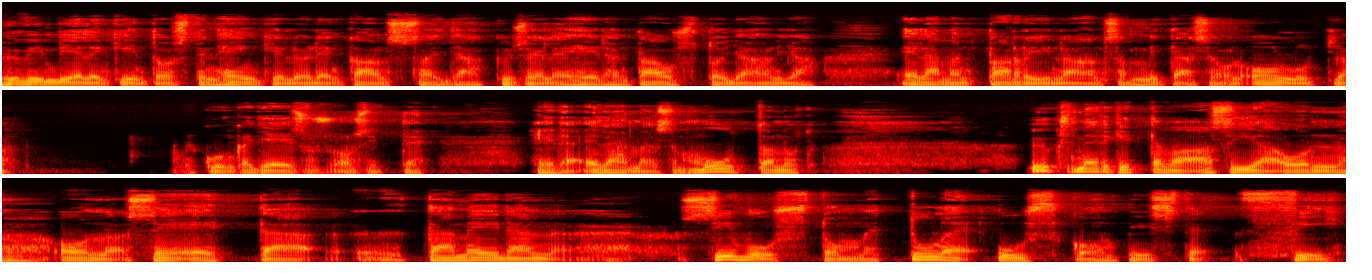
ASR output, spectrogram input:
hyvin mielenkiintoisten henkilöiden kanssa ja kyselee heidän taustojaan ja elämän tarinaansa, mitä se on ollut ja kuinka Jeesus on sitten heidän elämänsä muuttanut. Yksi merkittävä asia on, on se, että tämä meidän sivustomme tuleuskoon.fi,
